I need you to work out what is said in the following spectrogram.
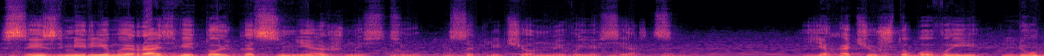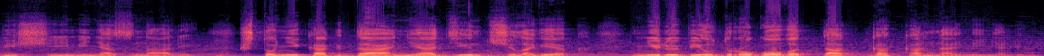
соизмеримой разве только с нежностью, заключенной в ее сердце. Я хочу, чтобы вы, любящие меня, знали, что никогда ни один человек не любил другого так, как она меня любит.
